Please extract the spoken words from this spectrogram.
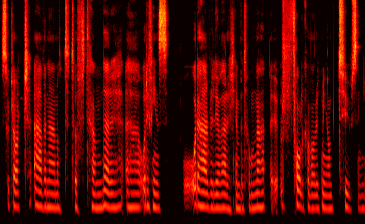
såklart även när något tufft händer. Eh, och det finns och det här vill jag verkligen betona. Eh, folk har varit med om tusen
